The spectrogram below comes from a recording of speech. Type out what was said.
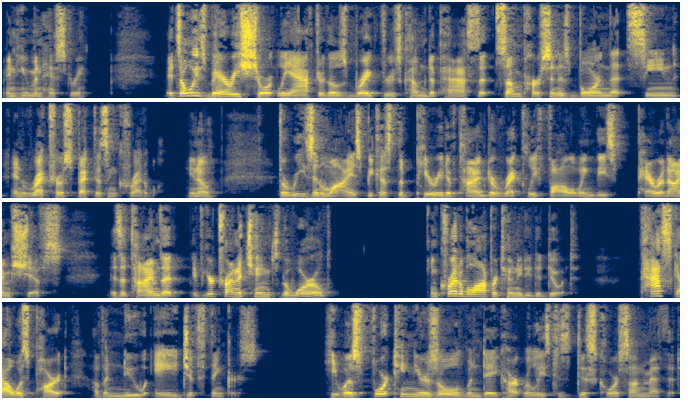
in human history, it's always very shortly after those breakthroughs come to pass that some person is born that's seen in retrospect as incredible, you know? The reason why is because the period of time directly following these paradigm shifts is a time that, if you're trying to change the world, incredible opportunity to do it. Pascal was part of a new age of thinkers. He was 14 years old when Descartes released his Discourse on Method.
